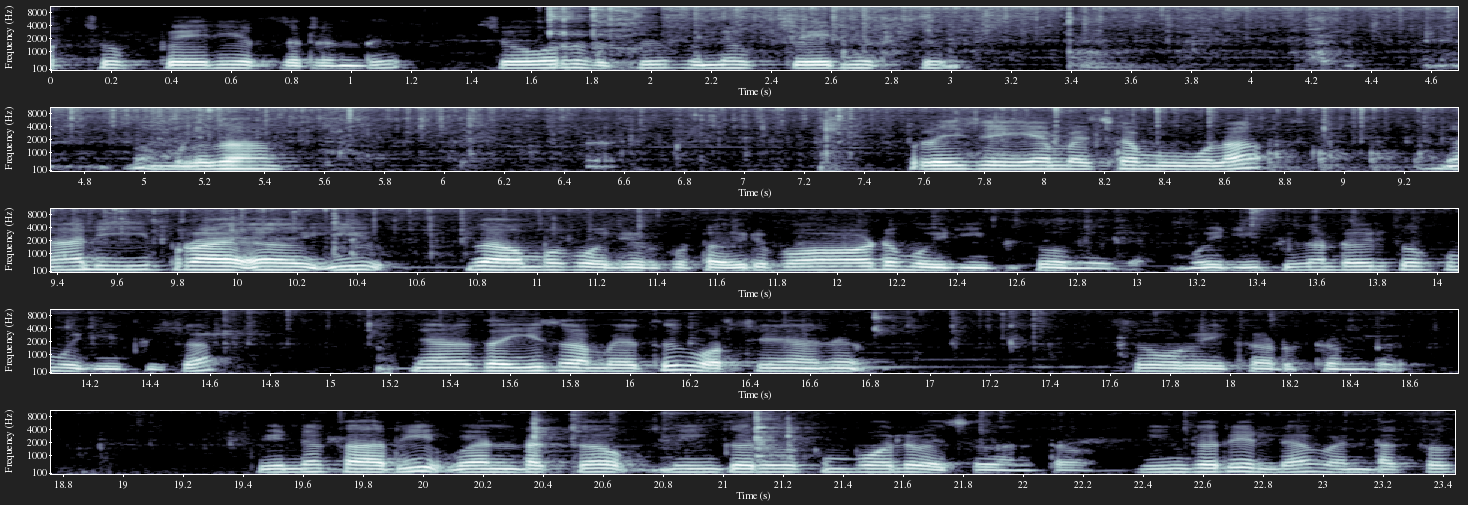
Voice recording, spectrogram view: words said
കുറച്ച് ഉപ്പേരി എടുത്തിട്ടുണ്ട്. ചോറ് എടുത്ത് പിന്നെ ഉപ്പേരി എടുത്ത് നമ്മളിതാ ഫ്രൈ ചെയ്യാൻ വെച്ച മൂള. ഞാൻ ഈ പ്രായ ഈ ഇതാകുമ്പോൾ കോരിയെടുക്കും ഒരുപാട് മൊരിയിപ്പിക്കൊന്നുമില്ല. മൊരിയിപ്പിക്കേണ്ടവർക്കൊക്കെ മൊരിയിപ്പിക്കാം. ഞാനത് ഈ സമയത്ത് കുറച്ച് ഞാൻ ചോറ് വയ്ക്കാൻ എടുക്കുന്നുണ്ട്. പിന്നെ കറി വെണ്ടക്ക മീൻ കറി വെക്കും പോലെ വെച്ചതാണ് കേട്ടോ മീൻ കറിയല്ല വെണ്ടക്ക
